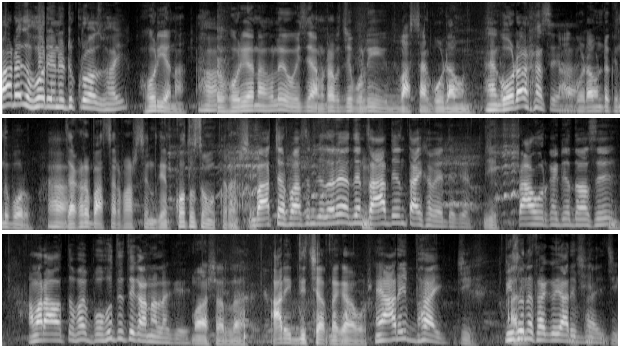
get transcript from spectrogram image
মানে হরিয়ানা একটু ক্রস ভাই। হরিয়ানা। হ্যাঁ। তো হরিয়ানা হলে ওই যে আমরা যে বলি বাচ্চার গোডাউন। হ্যাঁ গোডাউন আছে হ্যাঁ। গোডাউনটা কিন্তু বড়। হ্যাঁ। যার কারণে বাচ্চার পার্সেন্ট কত চমৎকার আসছে। বাচ্চার পার্সেন্ট কে যা দেন তাই খাবে দেখে। জি। আহর কাটিয়ে দেওয়া আছে। আমার আহর তো ভাই বহুত দিতে কানা লাগে। মাশাল্লাহ আরিফ দিচ্ছে আপনাকে আবার হ্যাঁ আরিফ ভাই। জি। পিছনে থাকে ওই আরিফ ভাই। জি।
